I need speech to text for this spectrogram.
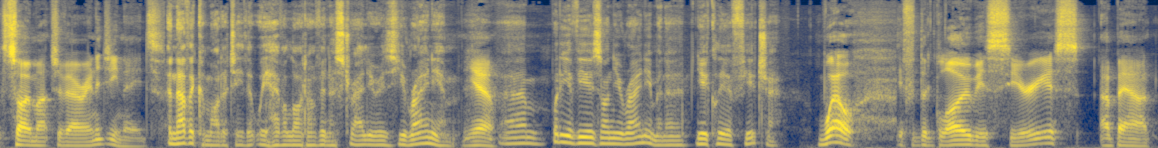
so much of our energy needs. Another commodity that we have a lot of in Australia is uranium. yeah. Um, what are your views on uranium in a nuclear future? Well, if the globe is serious about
